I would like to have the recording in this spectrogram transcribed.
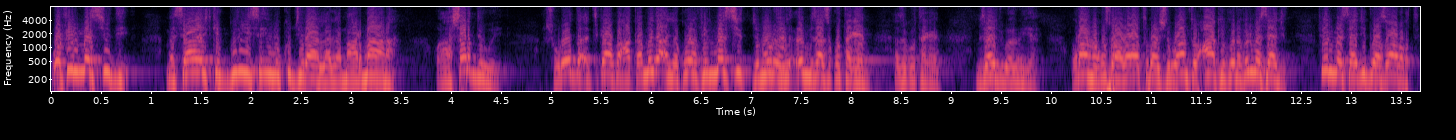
Wa fi lmasjidi masaajidka gudihiisa inuu ku jiraa laga maarmaana. Waa shardi wey shuruudda ictikaafka waxaa ka mid a an yakuna fi lmasjid jamhuur ahlicilmi saasay ku tageen saasay ku tageen. Masaajid waa inuu yahay. Qur'aanka kuso walaa tubaashiru antum caakifuuna fi lmasaajid fi lmasaajid waa soo aroortay.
